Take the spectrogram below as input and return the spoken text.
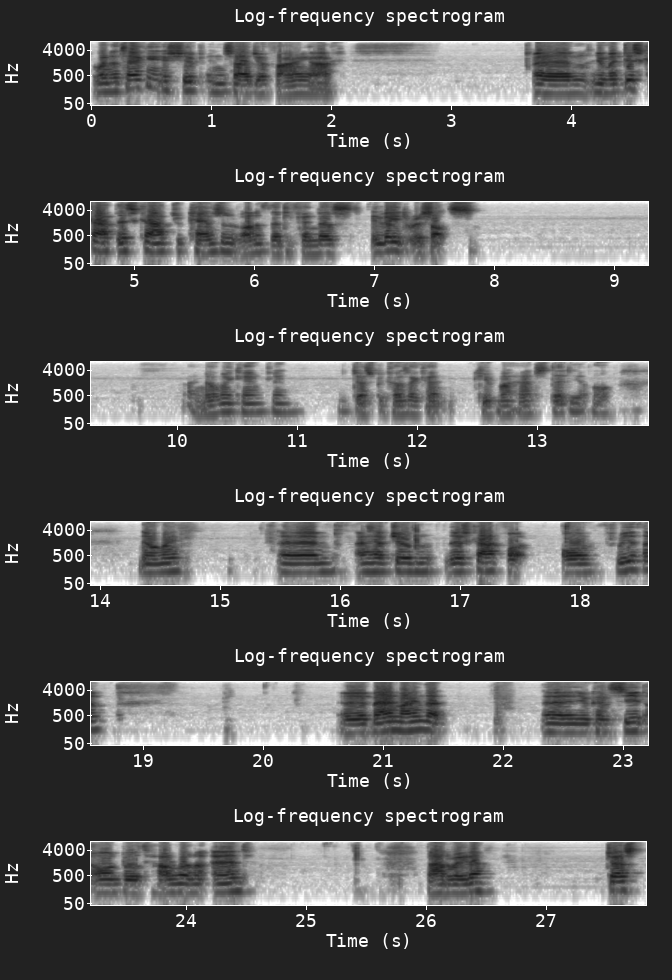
When attacking a ship inside your firing arc, um, you may discard this card to cancel one of the defender's evade results. I know my can clean, just because I can't keep my hand steady or no mind. Um, I have chosen this card for all three of them. Uh, bear in mind that uh, you can see it on both Howl Runner and Darth Vader. Just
